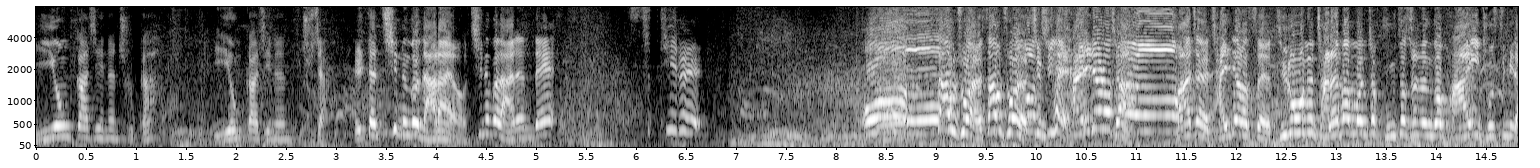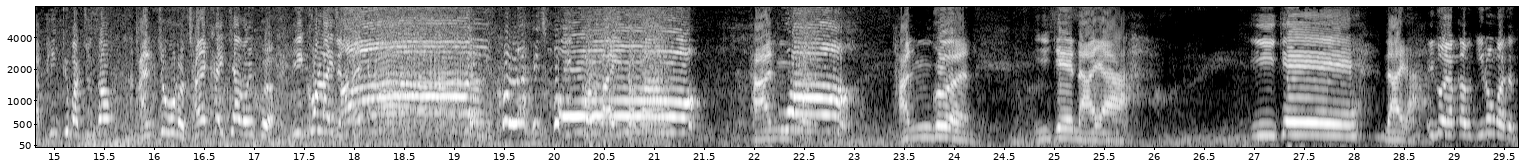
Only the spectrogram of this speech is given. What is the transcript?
이용까지는 줄까? 이용까지는 주자. 일단 치는 건 알아요. 치는 건 아는데 스틸을 어 싸움 좋아요. 싸움 좋아요. 이거 지금 패. 잘 열었어요. 자, 맞아요. 잘 열었어요. 들어오는 자르반 먼저 궁 써주는 거 바이 좋습니다. 핑크 박준성 안쪽으로 잘 카이팅하고 있고요. 이퀄라이저 잘 아! 이퀄라이저. 이퀄라이저가 단군. 와. 단군. 이게 나야 이게 나야 이거 약간 이런 거 같아.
